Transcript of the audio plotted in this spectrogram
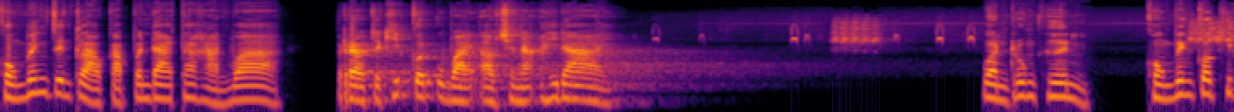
คงเบ้งจึงกล่าวกับบรรดาทหารว่า เราจะคิดกลอุบายเอาชนะให้ได้ วันรุ่งขึ้น คงเบ้งก็คิด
